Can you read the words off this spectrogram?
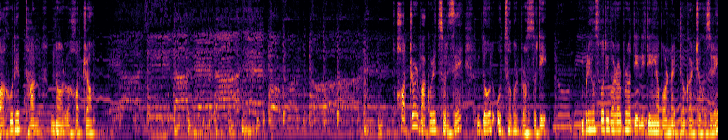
বাসুদেৱ থান নৰোৱা সত্ৰ। সত্ৰৰ বাকৰিত চলিছে দৌল উৎসৱৰ প্ৰস্তুতি। বৃহস্পতিবাৰৰ পৰা তিনিদিনীয়া বৰ্ণাঢ্য কাৰ্যসূচীৰে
